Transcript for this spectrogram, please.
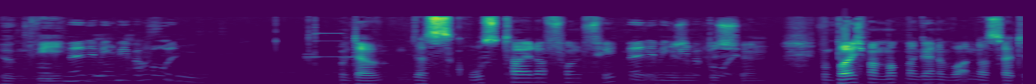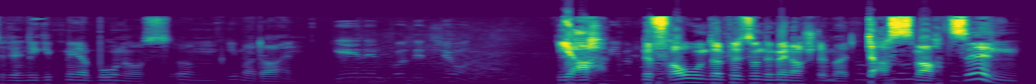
Irgendwie. Und der, das Großteil davon fehlt mir irgendwie so ein bisschen. Wobei ich mal Mob mal gerne woanders hätte, denn die gibt mir ja Bonus. Ähm, geh mal dahin. Ja, eine Frau und dann plötzlich so eine Männerstimme. Das macht Sinn!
